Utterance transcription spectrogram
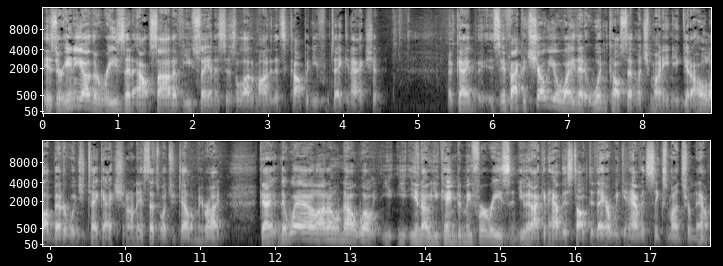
Is there any other reason outside of you saying this is a lot of money that's stopping you from taking action? Okay, if I could show you a way that it wouldn't cost that much money and you get a whole lot better, would you take action on this? That's what you're telling me, right? Okay, well, I don't know. Well, you, you, know, you came to me for a reason. You and I can have this talk today, or we can have it six months from now.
